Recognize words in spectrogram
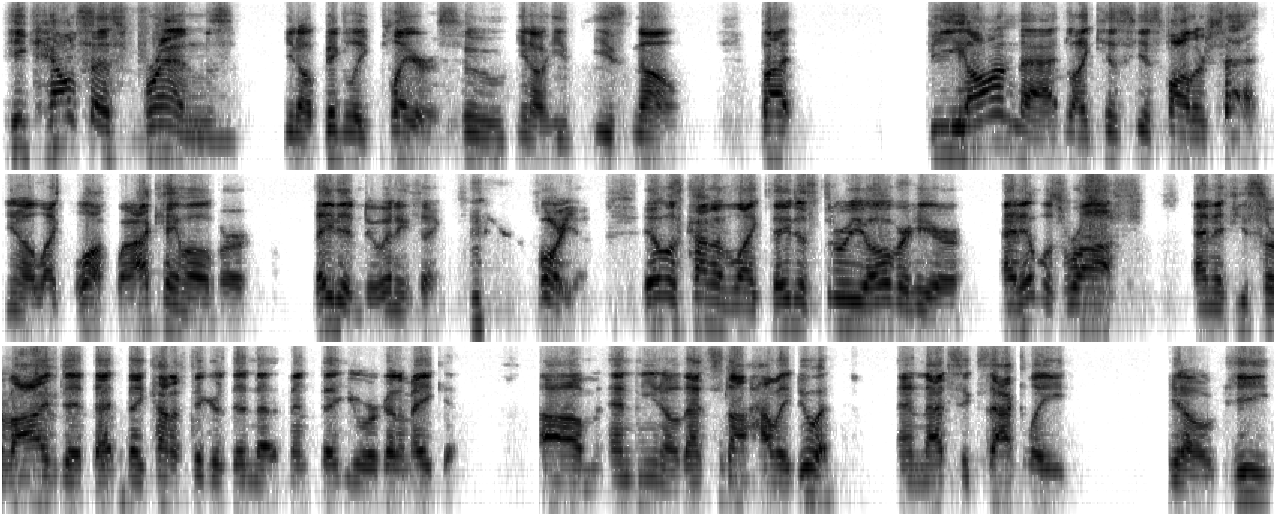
he counts as friends, you know, big league players who you know he he's known, but beyond that, like his his father said, you know, like look, when I came over, they didn't do anything for you. It was kind of like they just threw you over here, and it was rough. And if you survived it, that they kind of figured then that meant that you were going to make it. Um, and you know that's not how they do it and that's exactly you know he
